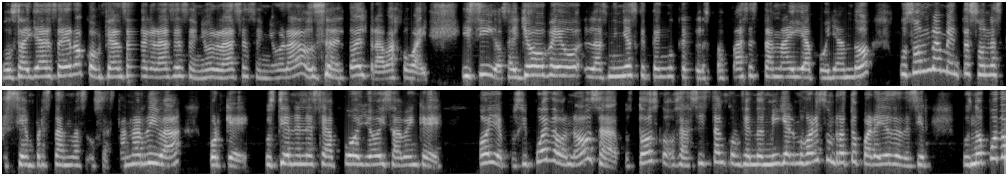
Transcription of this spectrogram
o sea, ya cero confianza, gracias señor, gracias señora, o sea, todo el trabajo va ahí. Y sí, o sea, yo veo las niñas que tengo que los papás están ahí apoyando, pues obviamente son las que siempre están más, o sea, están arriba porque pues tienen ese apoyo y saben que, oye, pues sí puedo, ¿no? O sea, pues todos, o sea, sí están confiando en mí y a lo mejor es un reto para ellos de decir, pues no puedo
